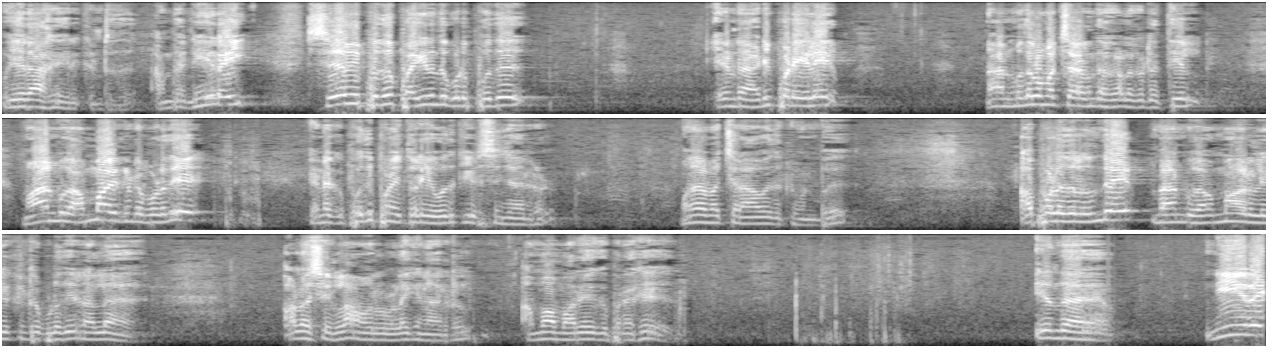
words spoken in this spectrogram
உயிராக இருக்கின்றது. அந்த நீரை சேமிப்பது பகிர்ந்து கொடுப்பது என்ற அடிப்படையிலே நான் முதலமைச்சர் இருந்த காலகட்டத்தில் மாண்புக அம்மா இருக்கின்ற பொழுதே எனக்கு பொதுப்பணித்துறையை ஒதுக்கீடு செஞ்சார்கள். முதலமைச்சர் ஆவதற்கு முன்பு. அப்பொழுதிலிருந்தே மாண்புக அம்மா அவர்கள் இருக்கின்ற பொழுதே நல்ல ஆலோசனைலாம் அவர்கள் வழங்கினார்கள். அம்மா மறைவுக்கு பிறகு இந்த நீரை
